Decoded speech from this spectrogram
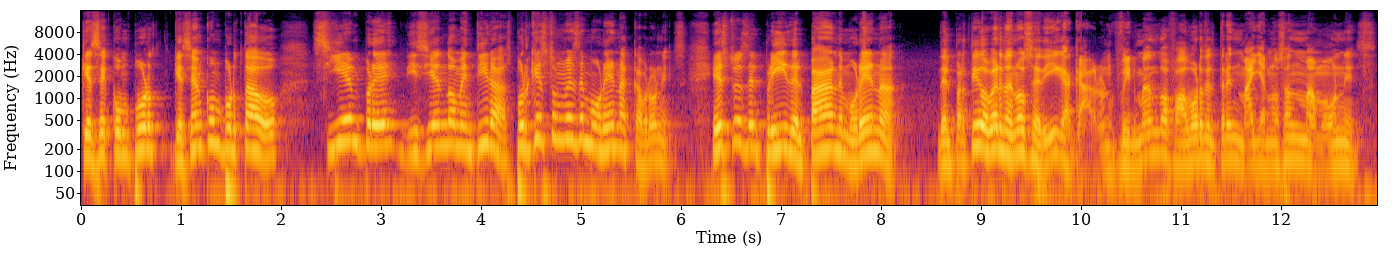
que se, comport- que se han comportado siempre diciendo mentiras. Porque esto no es de Morena, cabrones. Esto es del PRI, del PAN, de Morena. Del Partido Verde no se diga, cabrón. Firmando a favor del tren Maya, no sean mamones.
